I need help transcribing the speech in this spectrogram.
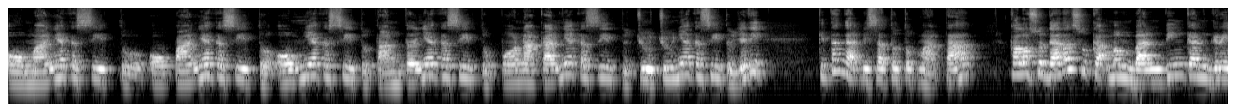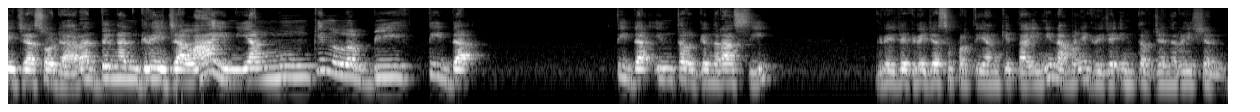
omanya ke situ, opanya ke situ, omnya ke situ, tantenya ke situ, ponakannya ke situ, cucunya ke situ. Jadi kita nggak bisa tutup mata kalau saudara suka membandingkan gereja saudara dengan gereja lain yang mungkin lebih tidak tidak intergenerasi, gereja-gereja seperti yang kita ini namanya gereja intergeneration.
